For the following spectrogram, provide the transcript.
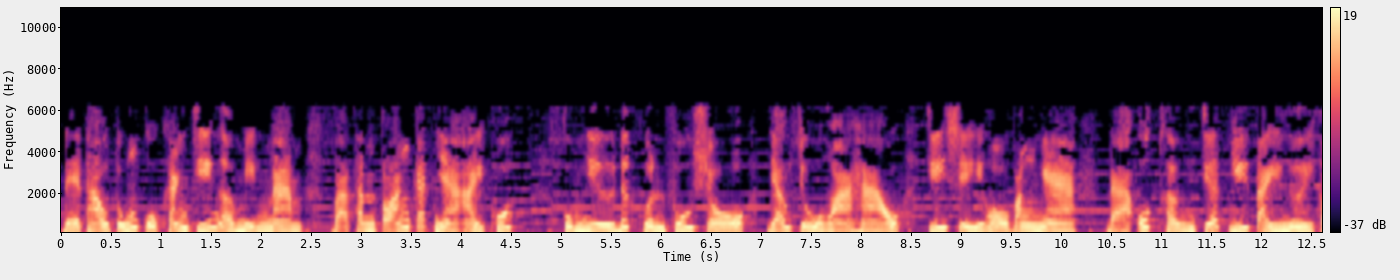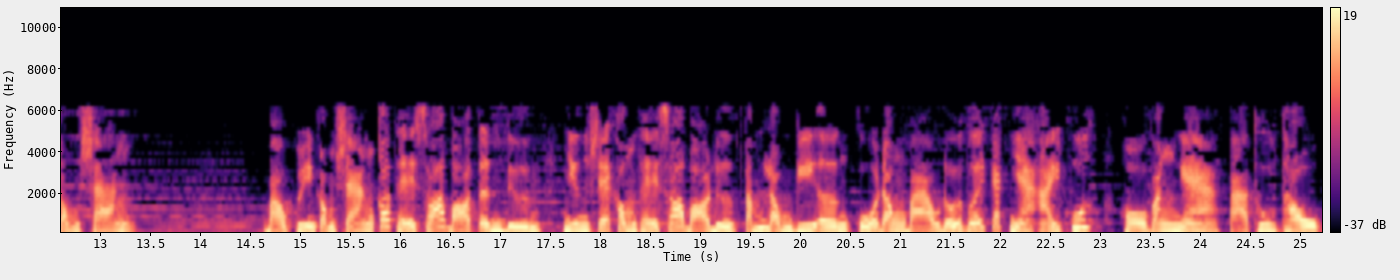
để thao túng cuộc kháng chiến ở miền nam và thanh toán các nhà ái quốc cũng như Đức Huỳnh Phú Sổ, giáo chủ Hòa Hảo, chí sĩ Hồ Văn Ngà đã uất hận chết dưới tay người Cộng sản. Bào quyền Cộng sản có thể xóa bỏ tên đường nhưng sẽ không thể xóa bỏ được tấm lòng ghi ơn của đồng bào đối với các nhà ái quốc Hồ Văn Ngà, Tạ Thu Thâu,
